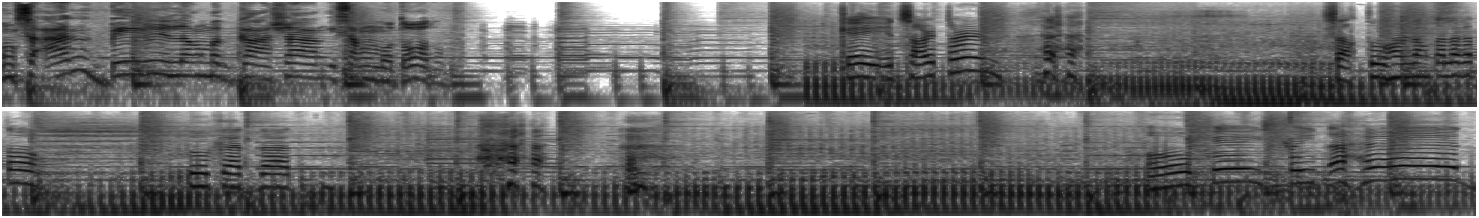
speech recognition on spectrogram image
kung saan barely lang magkasya ang isang motor. Okay, it's our turn. Saktuhan lang talaga to. Look at that. okay, straight ahead.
